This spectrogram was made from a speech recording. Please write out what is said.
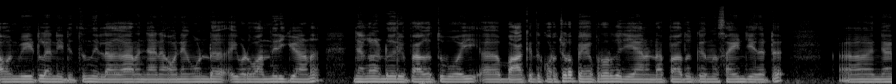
അവൻ വീട്ടിൽ തന്നെ ഇരുത്തുന്നില്ല. കാരണം ഞാൻ അവനെ കൊണ്ട് ഇവിടെ വന്നിരിക്കുകയാണ്. ഞങ്ങൾ രണ്ടുപേരും ഇപ്പോൾ അകത്ത് പോയി ബാക്കിയത്തെ കുറച്ചുകൂടെ പേപ്പർ വർക്ക് ചെയ്യാനുണ്ട്. അപ്പോൾ അതൊക്കെ ഒന്ന് സൈൻ ചെയ്തിട്ട് ഞാൻ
